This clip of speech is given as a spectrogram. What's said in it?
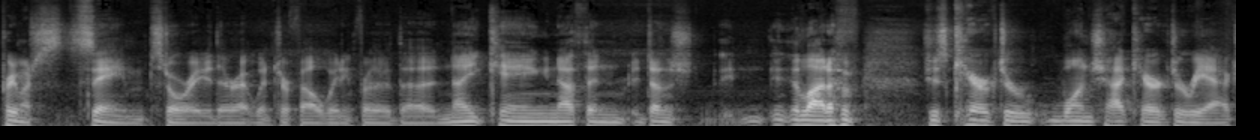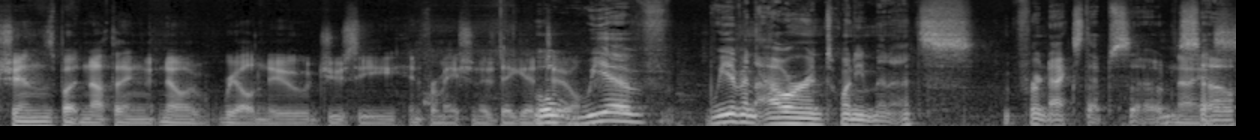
pretty much same story. They're at Winterfell waiting for the Night King. Nothing. It doesn't. A lot of just character one shot character reactions, but nothing, no real new juicy information to dig into. We have we have an hour and twenty minutes for next episode. Nice. So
